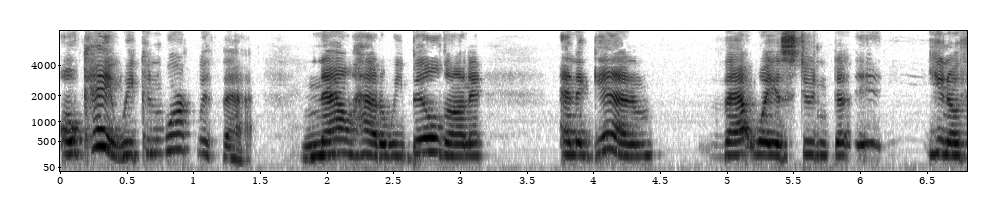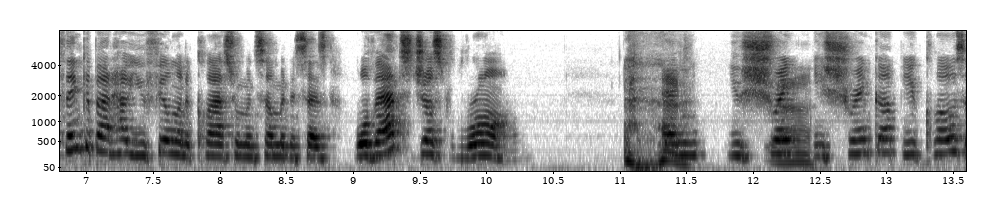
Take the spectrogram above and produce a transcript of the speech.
okay, we can work with that. Now, how do we build on it? And again, that way a student, uh, you know, think about how you feel in a classroom when somebody says, well, that's just wrong. and you shrink, yeah. you shrink up, you close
